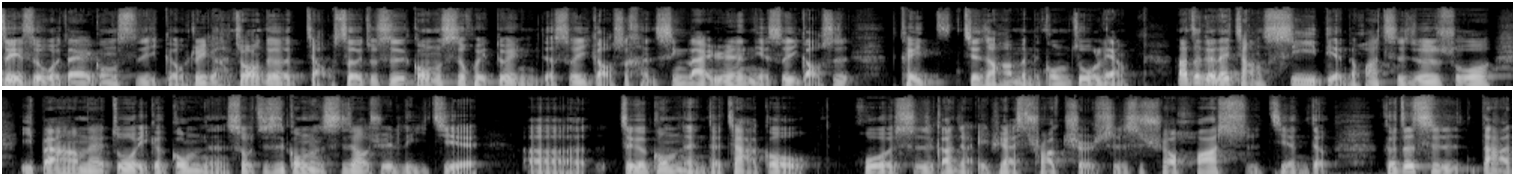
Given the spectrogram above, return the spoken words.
这也是我在公司一个我觉得一个很重要的角色，就是工程师会对你的设计稿是很信赖，因为你的设计稿是可以减少他们的工作量。那这个再讲细一点的话，其实就是说，一般他们在做一个功能的时候，其实工程师要去理解，呃，这个功能的架构，或者是刚刚讲 API structure，其实是需要花时间的。可这其实大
